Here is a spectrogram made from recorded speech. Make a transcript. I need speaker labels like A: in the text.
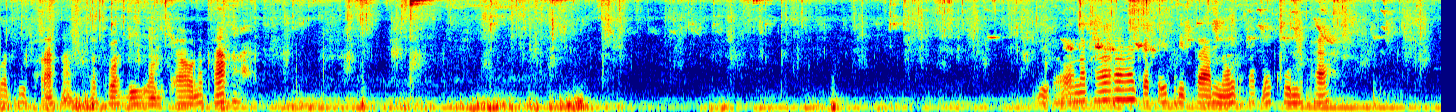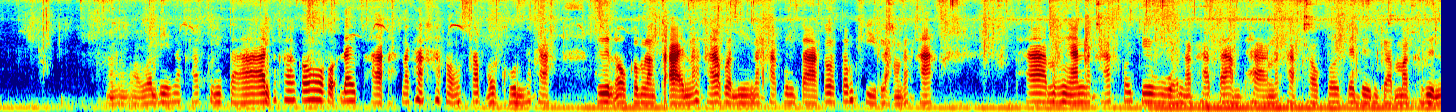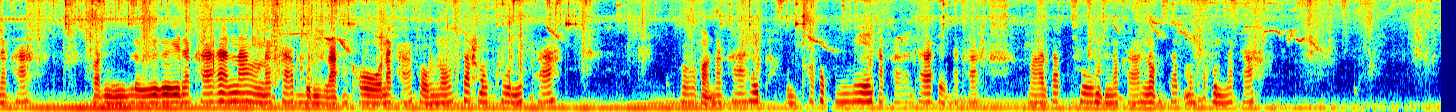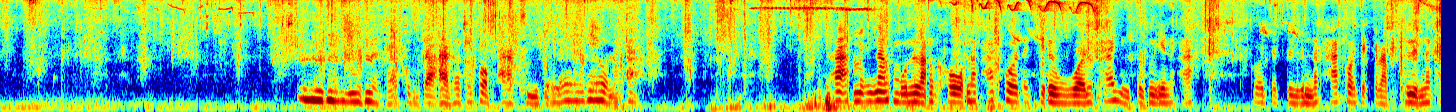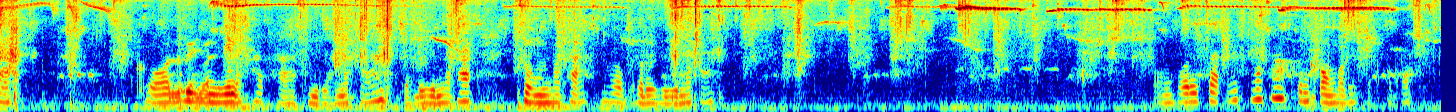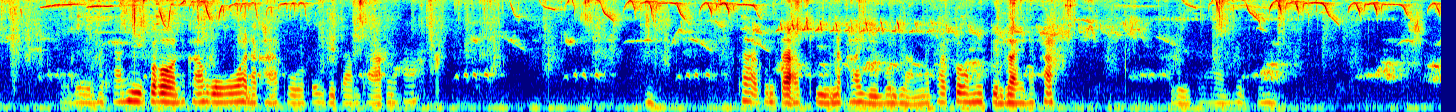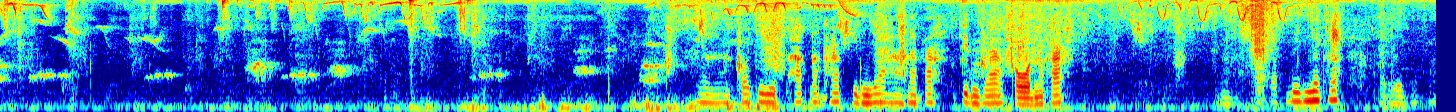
A: วัสดีค่ะสวัสดียามเช้านะคะ เดี๋ยวนะคะ จะไปติดตามน้องทรัพย์มงคุณนะคะอ่าวันนี้นะคะคุณตานะคะก็ได้พานะคะน้องทรัพย์มงคุณนะคะเดินออกกำลังกายนะคะ วันนี้นะคะคุณตาก็ต้องขี่หลังนะคะ ถ้าไม่งั้นนะคะ ก็เจอวัวนะคะ ตามทางนะคะ เขาก็จะเดินกลับมาคืนนะคะ วันนี้เลยนะคะ นั่งนะคะ บนหลังโคนะคะ ของน้องทรัพย์มงคลนะคะก็นะคะ ให้คุณพ่อคุณแม่นะคะ ได้นะคะ มารับชมนะคะน้องทรัพย์มงคลนะคะอืมนะคะคุณตาแล้วก็พาขี่ไปแล้วนะคะถ้าไม่นั่งบนหลังโคนะคะก็จะเจอวัวนะคะอยู่ตรงนี้นะคะ ก็จะตื่นนะคะ ก็จะกลับคืนนะคะ ก็เลยวันนี้นะคะพาขี่หลังนะคะ จะเดินนะคะ ชมนะคะรอบบริเวณนะคะ ของบริษัทนะคะ เป็นของบริษัทนะคะเดินนะคะนี่ก็นะคะวัวนะคะวัวก็อยู่ตามทางนะคะ ถ้าคุณตาขี่นะคะ อยู่บนหลังนะคะ ก็ไม่เป็นไรนะคะเดี๋ยวทางให้ดูอ่ ก็จะหยุดพักนะคะ กินหญ้านะคะ กินหญ้าก่อนนะคะอ่าไปกับดินนะคะไปเลยนะคะ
